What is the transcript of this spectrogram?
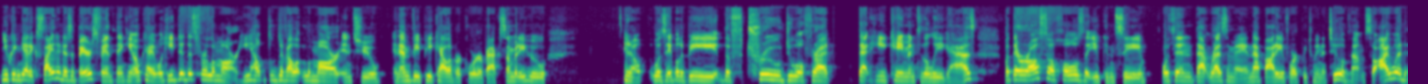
you can get excited as a Bears fan thinking, okay, well, he did this for Lamar. He helped develop Lamar into an MVP caliber quarterback, somebody who, you know, was able to be the f- true dual threat that he came into the league as. But there are also holes that you can see within that resume and that body of work between the two of them. So I would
